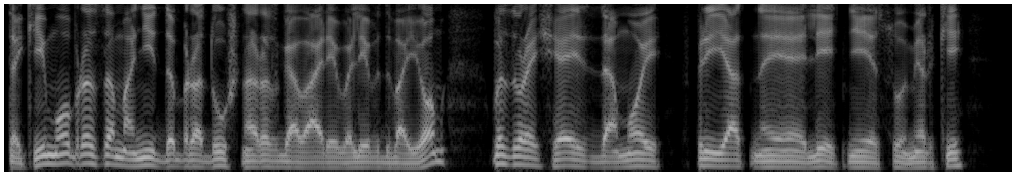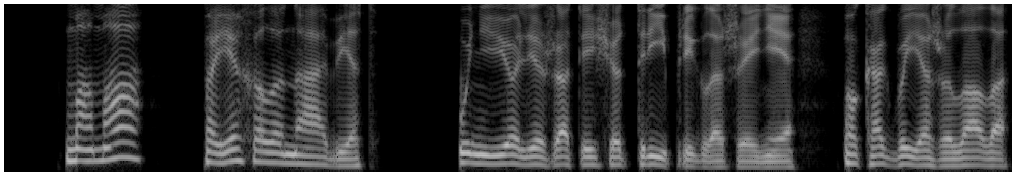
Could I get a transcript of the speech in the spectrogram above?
Таким образом, они добродушно разговаривали вдвоем, возвращаясь домой в приятные летние сумерки – «Мама поехала на обед. У нее лежат еще три приглашения. О, как бы я желала,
